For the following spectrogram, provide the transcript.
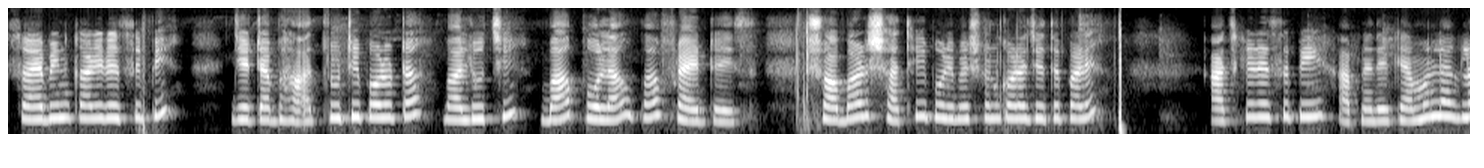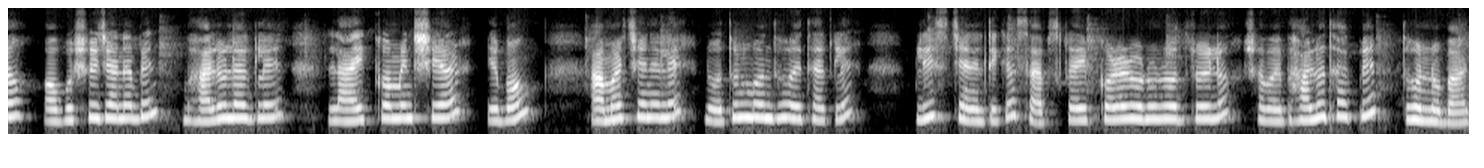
সয়াবিন কারি রেসিপি যেটা ভাত, রুটি পরোটা বা লুচি বা পোলাও বা ফ্রায়েড রাইস সবার সাথেই পরিবেশন করা যেতে পারে। আজকের রেসিপি আপনাদের কেমন লাগল অবশ্যই জানাবেন। ভালো লাগলে লাইক, কমেন্ট, শেয়ার এবং আমার চ্যানেলে নতুন বন্ধু হয়ে থাকলে প্লিজ চ্যানেলটিকে সাবস্ক্রাইব করার অনুরোধ রইল। সবাই ভালো থাকবেন। ধন্যবাদ।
